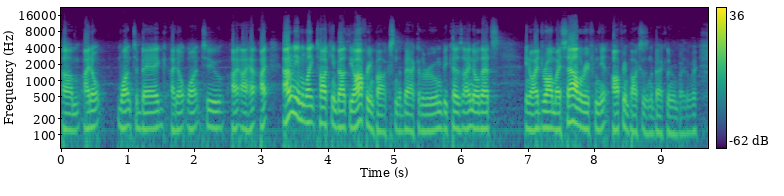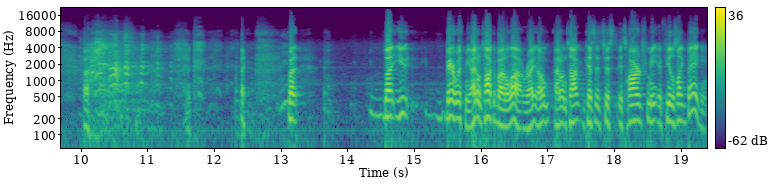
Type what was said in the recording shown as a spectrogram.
Um, I don't want to beg. I don't want to. I, I, I, I don't even like talking about the offering box in the back of the room because I know that's, you know, I draw my salary from the offering boxes in the back of the room, by the way. Uh, but, but you bear with me. I don't talk about a lot, right? I don't, I don't talk because it's just it's hard for me. It feels like begging.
